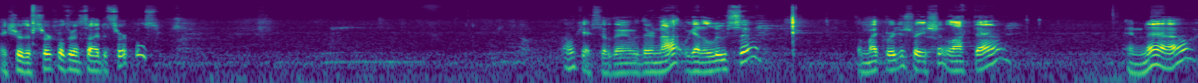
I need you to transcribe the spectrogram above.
Make sure the circles are inside the circles. Okay, so they're, they're not. We got to loosen the micro registration, lock down. And now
